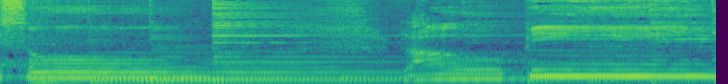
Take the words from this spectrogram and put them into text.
送。老兵，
